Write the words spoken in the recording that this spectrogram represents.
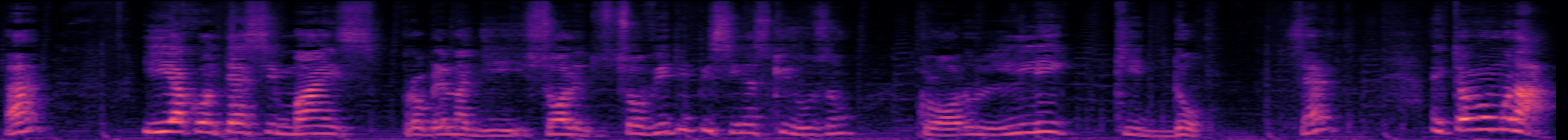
tá? E acontece mais problema de sólido dissolvido em piscinas que usam cloro líquido, certo? Então vamos lá.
